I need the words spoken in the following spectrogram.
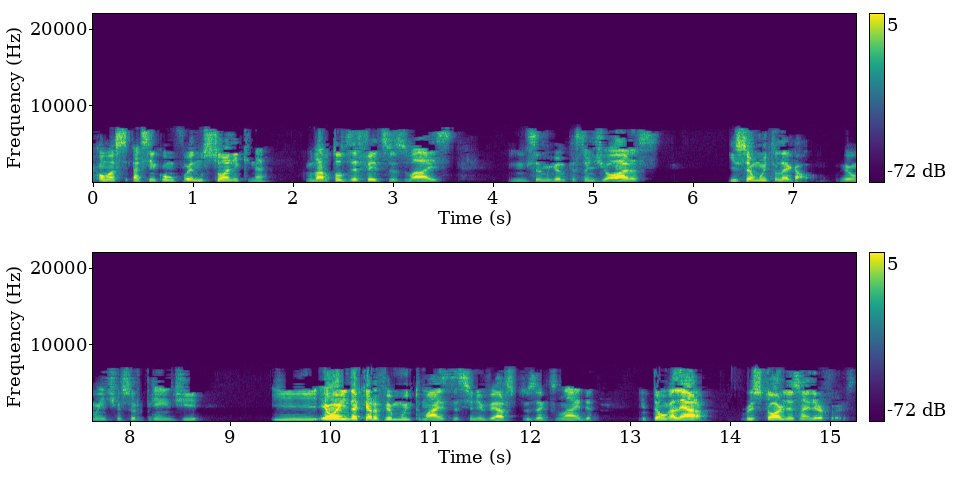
como assim como foi no Sonic, né? Mudaram todos os efeitos visuais em, se não me engano, questão de horas. Isso é muito legal. Realmente me surpreendi. E eu ainda quero ver muito mais desse universo do Zack Snyder. Então, galera, Restore the Snyderverse.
